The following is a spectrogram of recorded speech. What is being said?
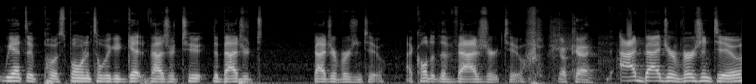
we had to postpone until we could get Badger two the Badger Badger version two. I called it the Badger 2. Okay. Ad Badger version 2.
